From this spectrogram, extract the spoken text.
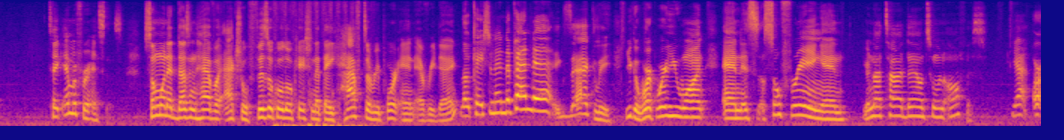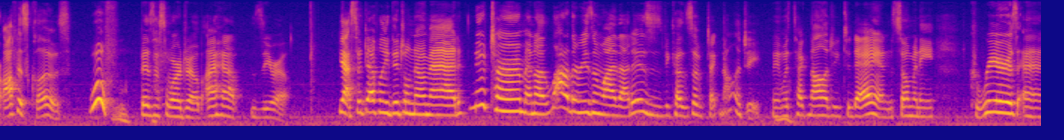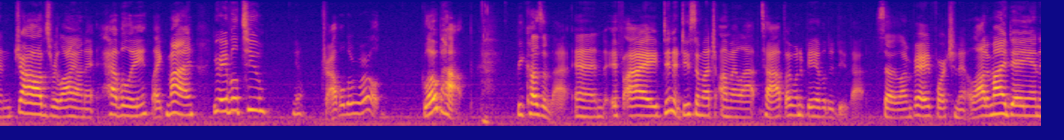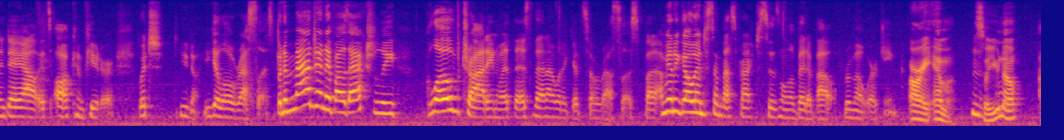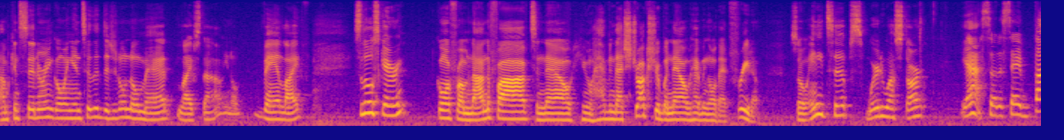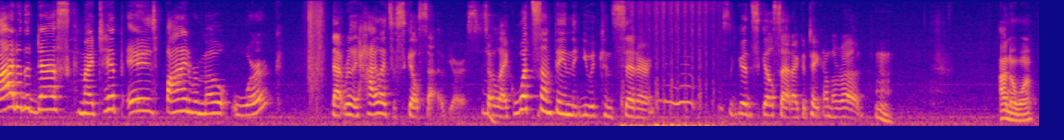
Take Emma for instance. Someone that doesn't have an actual physical location that they have to report in every day. Location independent. Exactly. You can work where you want and it's so freeing and you're not tied down to an office. Yeah, or office clothes. Woof! Mm. Business wardrobe. I have zero. Yeah, so definitely digital nomad, new term, and a lot of the reason why that is is because of technology. I mean, with mm-hmm. technology today and so many careers and jobs rely on it heavily, like mine, you're able to, you know, travel the world, globe hop because of that. And if I didn't do so much on my laptop, I wouldn't be able to do that. So I'm very fortunate. A lot of my day in and day out, it's all computer, which, you know, you get a little restless. But imagine if I was actually globe trotting with this, then I wouldn't get so restless. But I'm going to go into some best practices a little bit about remote working. All right, Emma. Hmm. So you know, I'm considering going into the digital nomad lifestyle, you know, van life. It's a little scary going from nine to five to now, you know, having that structure, but now having all that freedom. So any tips? Where do I start? Yeah, so to say bye to the desk, my tip is find remote work that really highlights a skill set of yours. So, like, what's something that you would consider "Mm, it's a good skill set I could take on the road? I know one.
